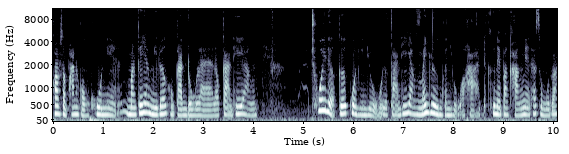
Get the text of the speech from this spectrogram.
ความสัมพันธ์ของคุณเนี่ยมันก็ยังมีเรื่องของการดูแลแล้วการที่ยัง ช่วยเหลือเกื้อกูลกันอยู่ หรือการที่ยังไม่ลืมกันอยู่อะค่ะ คือในบางครั้งเนี่ยถ้าสมมุติว่า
